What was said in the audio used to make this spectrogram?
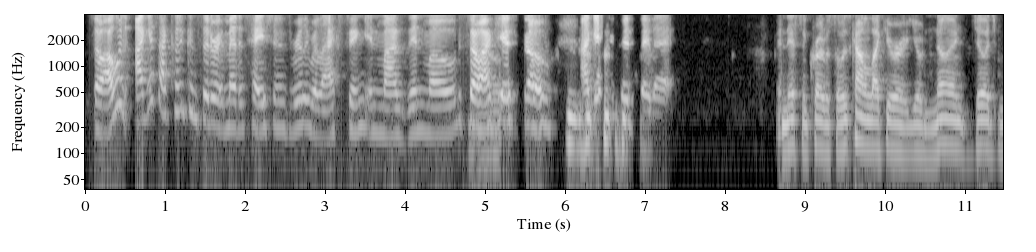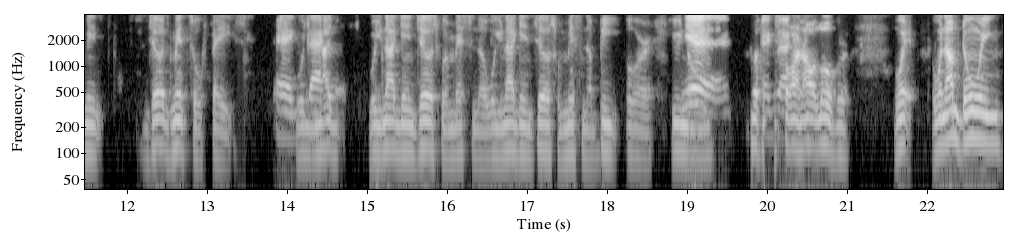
so I would, I guess I could consider it meditations, really relaxing in my Zen mode. So I guess so. I guess you could say that. And that's incredible. So it's kind of like your your non-judgment judgmental phase. Exactly. Where you're, not, where you're not getting judged for messing up, where you're not getting judged for missing a beat or you know yeah, exactly. starting all over. When when I'm doing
